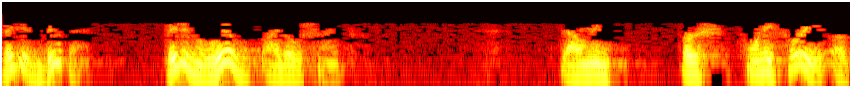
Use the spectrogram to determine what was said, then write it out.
they didn't do that. They didn't live by those things. Down in verse 23 of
